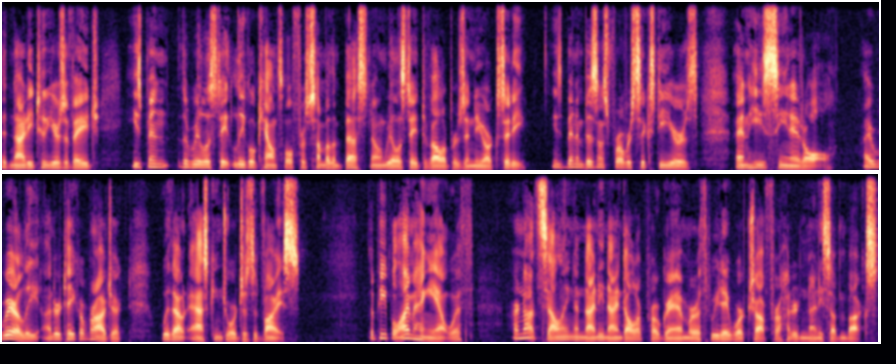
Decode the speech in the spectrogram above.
At 92 years of age, he's been the real estate legal counsel for some of the best known real estate developers in New York City. He's been in business for over 60 years, and he's seen it all. I rarely undertake a project without asking George's advice. The people I'm hanging out with are not selling a $99 program or a three day workshop for 197 bucks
